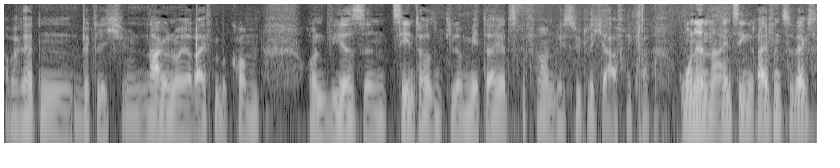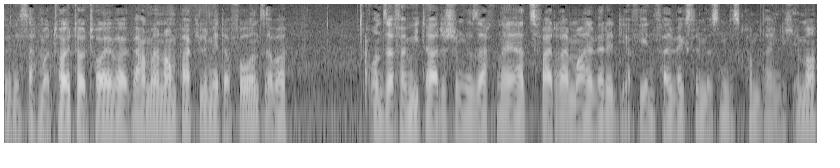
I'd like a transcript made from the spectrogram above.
aber wir hatten wirklich nagelneue Reifen bekommen und wir sind 10.000 Kilometer jetzt gefahren durch südliche Afrika, ohne einen einzigen Reifen zu wechseln. Ich sag mal toi toi toi, weil wir haben ja noch ein paar Kilometer vor uns, aber unser Vermieter hatte schon gesagt, naja, zwei, dreimal werdet ihr auf jeden Fall wechseln müssen, das kommt eigentlich immer.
